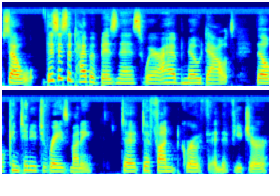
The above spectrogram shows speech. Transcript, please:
So this is a type of business where I have no doubt they'll continue to raise money to to fund growth in the future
